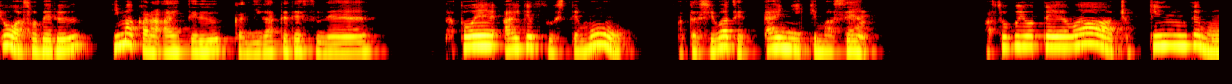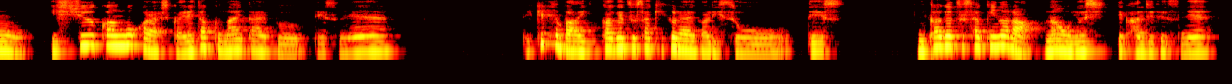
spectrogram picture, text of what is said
今日遊べる今から空いてるが苦手ですね。たとえ空いてたとしても、私は絶対に行きません。遊ぶ予定は直近でも1週間後からしか入れたくないタイプですね。できれば1ヶ月先ぐらいが理想です。2ヶ月先ならなおよしって感じですね。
